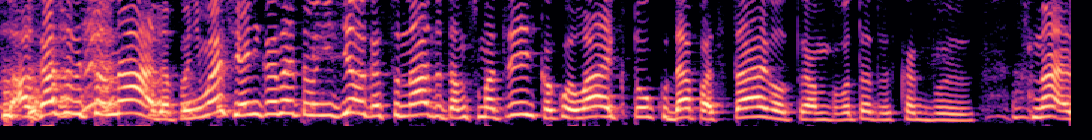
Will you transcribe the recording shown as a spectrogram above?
Оказывается, надо, понимаешь? Я никогда этого не делала, оказывается, надо там смотреть, какой лайк, кто куда поставил, там вот этот как бы, сна...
